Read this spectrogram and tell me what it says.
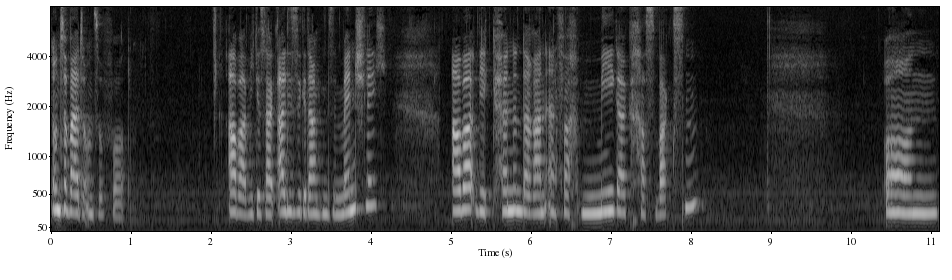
und so weiter und so fort. Aber wie gesagt, all diese Gedanken sind menschlich, aber wir können daran einfach mega krass wachsen. Und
